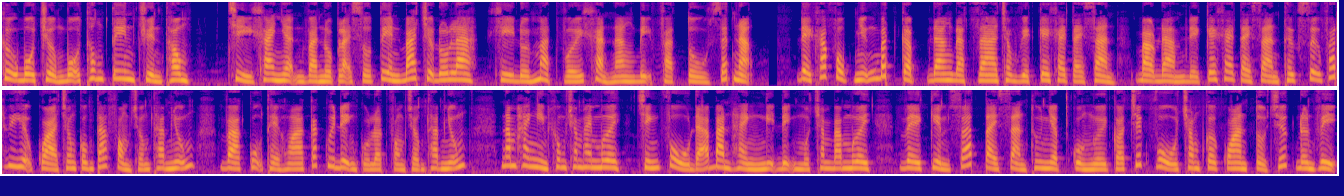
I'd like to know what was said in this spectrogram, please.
cựu Bộ trưởng Bộ Thông tin Truyền thông, chỉ khai nhận và nộp lại số tiền 3 triệu đô la khi đối mặt với khả năng bị phạt tù rất nặng. Để khắc phục những bất cập đang đặt ra trong việc kê khai tài sản, bảo đảm để kê khai tài sản thực sự phát huy hiệu quả trong công tác phòng chống tham nhũng và cụ thể hóa các quy định của luật phòng chống tham nhũng, năm 2020, Chính phủ đã ban hành Nghị định 130 về kiểm soát tài sản thu nhập của người có chức vụ trong cơ quan, tổ chức, đơn vị.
